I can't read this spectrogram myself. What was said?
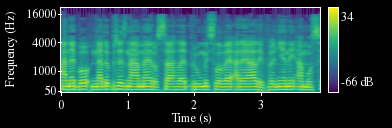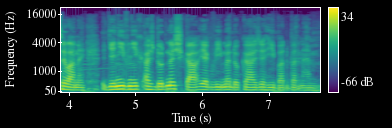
anebo na dobře známé rozsáhlé průmyslové areály Vlněny a Mosilany. Dění v nich až do dneška, jak víme, dokáže hýbat Brnem.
